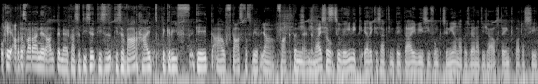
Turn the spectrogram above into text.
okay, aber das war eine Randbemerkung. Also diese, diese, dieser Wahrheitsbegriff geht auf das, was wir ja Fakten nennen. Ich, ich weiß so. jetzt zu wenig, ehrlich gesagt, im Detail, wie sie funktionieren, aber es wäre natürlich auch denkbar, dass sie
